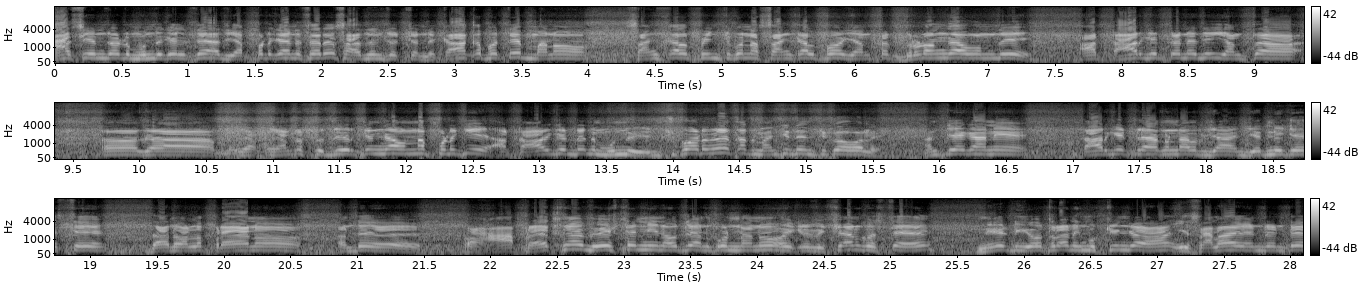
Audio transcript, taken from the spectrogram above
ఆశయంతో ముందుకెళ్తే అది ఎప్పటికైనా సరే సాధించవచ్చండి కాకపోతే మనం సంకల్పించుకున్న సంకల్పం ఎంత దృఢంగా ఉంది ఆ టార్గెట్ అనేది ఎంత ఎంత సుదీర్ఘంగా ఉన్నప్పటికీ ఆ టార్గెట్ అని ముందు ఎంచుకోవడమే కదా మంచిది ఎంచుకోవాలి. అంతేగాని టార్గెట్ లేకుండా జర్నీ చేస్తే దానివల్ల ప్రయాణం అంటే ఆ ప్రయత్నం వేస్ట్ అని నేను అవుతే అనుకుంటున్నాను. ఇక్కడ విషయానికి వస్తే నేటి యువతరానికి ముఖ్యంగా ఈ సలహా ఏంటంటే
